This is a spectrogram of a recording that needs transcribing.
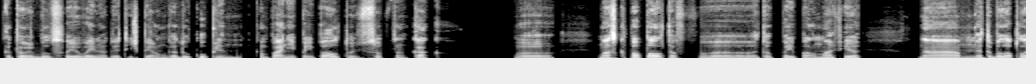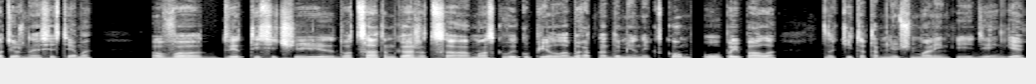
который был в свое время в 2001 году куплен компанией PayPal, то есть, собственно, как э, Маск попал-то в э, эту PayPal-мафию, э, это была платежная система — в 2020, кажется, Маск выкупил обратно домен XCOM у PayPal за какие-то там не очень маленькие деньги.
